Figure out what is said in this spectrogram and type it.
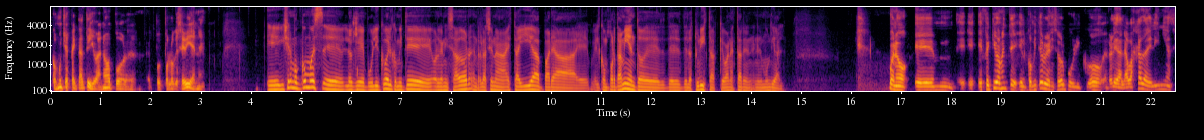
con mucha expectativa ¿no? por, por, lo que se viene. Guillermo, ¿cómo es lo que publicó el comité organizador en relación a esta guía para el comportamiento de, los turistas que van a estar en el Mundial? Bueno, em, e, e, efectivamente el comité organizador publicó, en realidad la bajada de líneas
